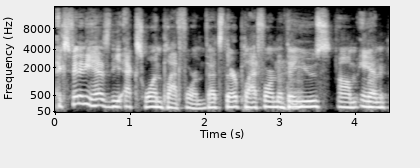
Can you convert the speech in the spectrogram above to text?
Xfinity has the X1 platform. That's their platform that they use. Um, and Right.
